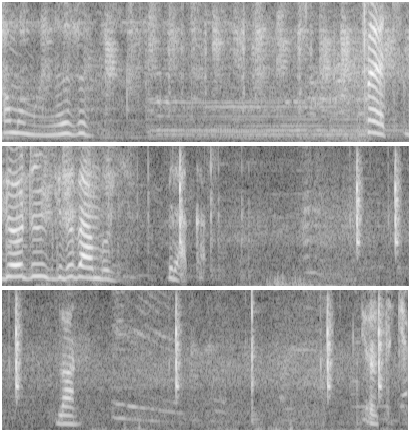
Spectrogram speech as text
Tamam anne özür dilerim. Evet gördüğünüz gibi ben buradayım. Bir dakika. Lan. Yaratıcı.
